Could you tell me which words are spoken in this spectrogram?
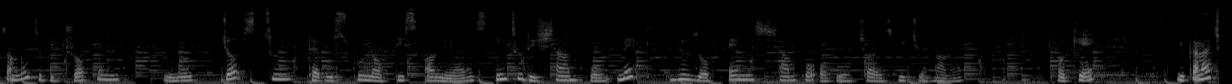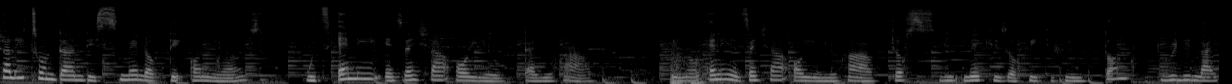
So i'm going to be dropping you know just two tablespoons of these onions into the shampoo. Make use of any shampoo of your choice which you have okay? You can actually tone down the smell of the onions with any essential oil that you have. You know any essential oil you have just you make use of it. If you don't really like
